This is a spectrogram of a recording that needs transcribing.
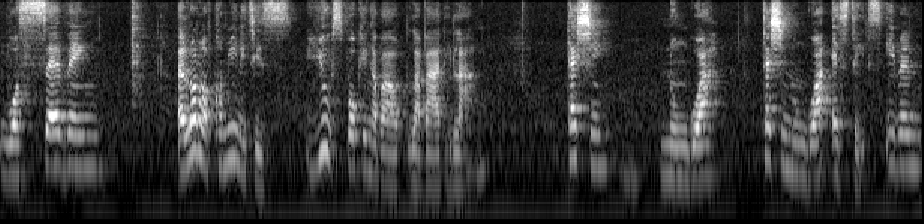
was serving a lot of communities. You've spoken about Labadi La, Teshi, Nungwa, Teshi Nungwa estates, even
